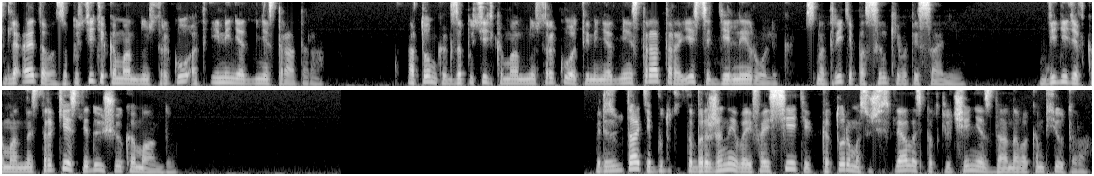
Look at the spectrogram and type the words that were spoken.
Для этого запустите командную строку от имени администратора. О том, как запустить командную строку от имени администратора, есть отдельный ролик. Смотрите по ссылке в описании. Введите в командной строке следующую команду В результате будут отображены Wi-Fi сети, к которым осуществлялось подключение с данного компьютера.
